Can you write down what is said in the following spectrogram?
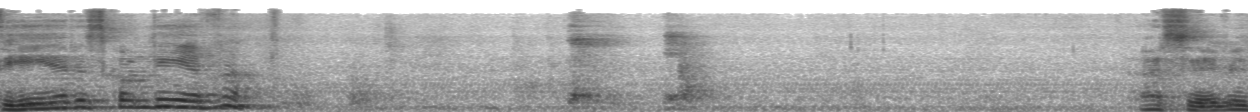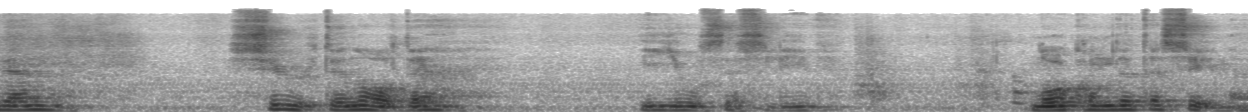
dere skal leve. Her ser vi den skjulte nåde i Josefs liv. Nå kom det til syne.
